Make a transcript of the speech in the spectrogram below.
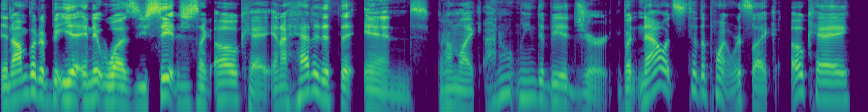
and I'm gonna be yeah, and it was. You see it, just like oh, okay. And I had it at the end, but I'm like, I don't mean to be a jerk, but now it's to the point where it's like, okay,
